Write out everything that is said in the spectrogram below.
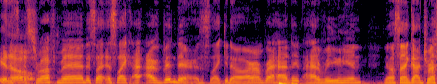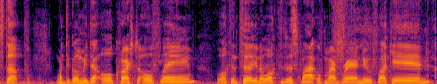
You know, it's, it's, rough, man. It's like it's like I, have been there. It's like you know, I remember I had it. I had a reunion. You know, what I'm saying, got dressed up, went to go meet that old crush, the old flame. Walked into you know, walked into the spot with my brand new fucking.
